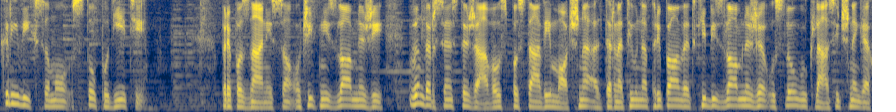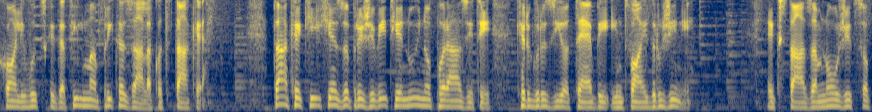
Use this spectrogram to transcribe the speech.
krivih samo 100 podjetij. Prepoznani so očitni zlobneži, vendar se s težavo vzpostavi močna alternativna pripoved, ki bi zlobneže v slogu klasičnega hollywoodskega filma prikazala kot take. Take, ki jih je za preživetje nujno poraziti, ker grozijo tebi in tvoji družini. Ekstaza množic ob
